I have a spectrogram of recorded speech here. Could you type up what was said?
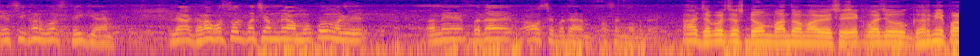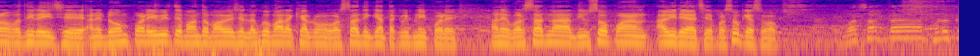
એસી ખણ વર્ષ થઈ ગયા એમ. એટલે આ ઘણા વર્ષો પછી અમને આ મોકો મળ્યો અને બધા આવશે બધા એમ પ્રસંગમાં બધા આ જબરજસ્ત ડોમ બાંધવામાં આવ્યો છે. એક બાજુ ગરમી પણ વધી રહી છે અને ડોમ પણ એવી રીતે બાંધવામાં આવ્યો છે. લગભગ મારા ખ્યાલ પ્રમાણે વરસાદની ક્યાં તકલીફ નહીં પડે અને વરસાદના દિવસો પણ આવી રહ્યા છે. પણ શું કહેશો આપ? વરસાદ થોડુંક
